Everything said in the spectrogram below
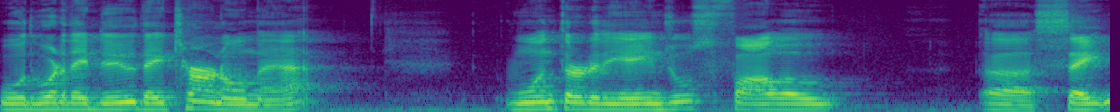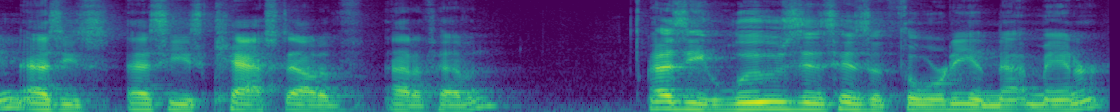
Well, what do they do? They turn on that. One third of the angels follow uh, Satan as he's as he's cast out of out of heaven, as he loses his authority in that manner,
